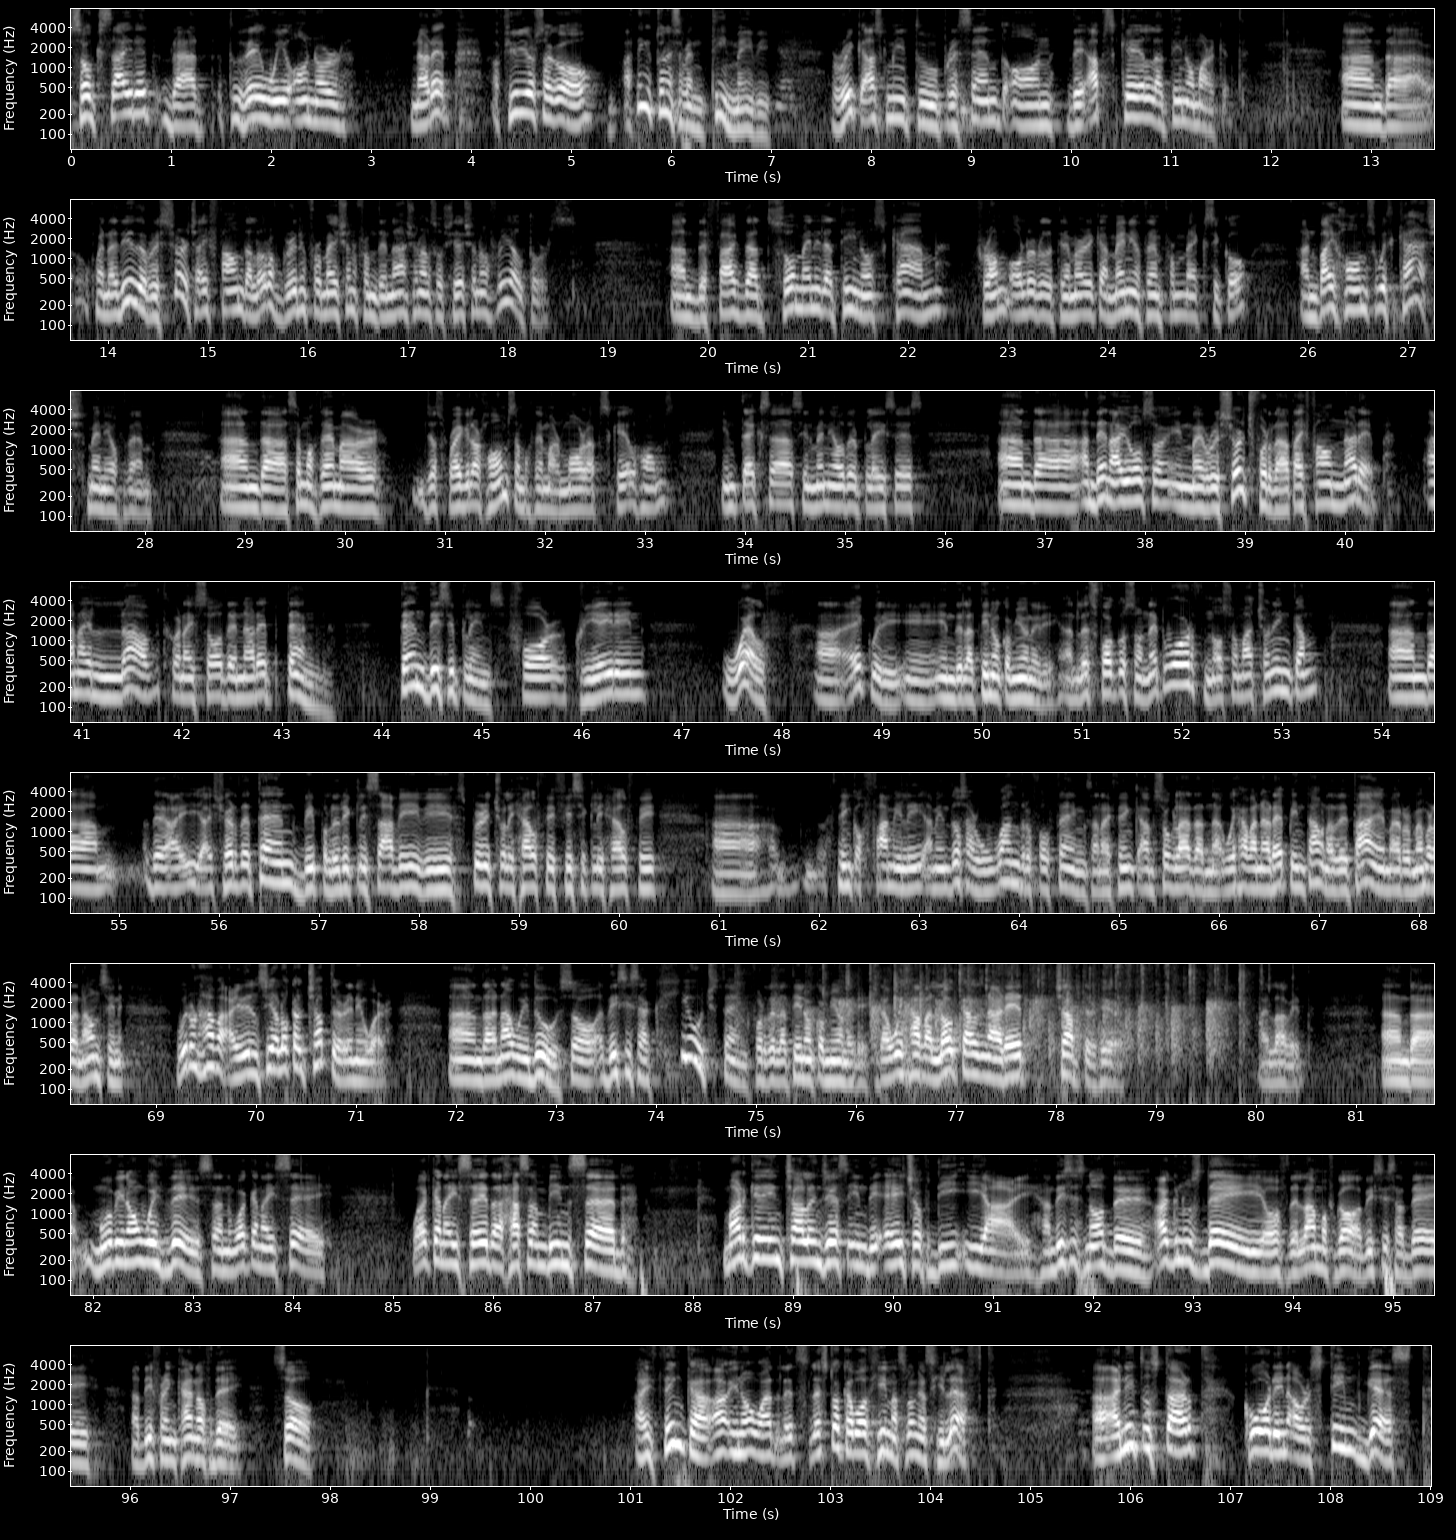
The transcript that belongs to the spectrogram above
I'm so excited that today we honored NAREP. A few years ago, I think in 2017 maybe, yeah. Rick asked me to present on the upscale Latino market. And uh, when I did the research, I found a lot of great information from the National Association of Realtors. And the fact that so many Latinos come from all over Latin America, many of them from Mexico, and buy homes with cash, many of them. And uh, some of them are just regular homes, some of them are more upscale homes in Texas, in many other places. And, uh, and then I also, in my research for that, I found NAREP. And I loved when I saw the NAREP 10, 10 disciplines for creating wealth, uh, equity in, in, the Latino community. And let's focus on net worth, not so much on income. And um, the, I, I share the 10, be politically savvy, be spiritually healthy, physically healthy, uh, think of family. I mean, those are wonderful things. And I think I'm so glad that we have an AREP in town. At the time, I remember announcing, we don't have, I didn't see a local chapter anywhere. And uh, now we do. So this is a huge thing for the Latino community, that we have a local NAREP chapter here. I love it. And uh, moving on with this, and what can I say? What can I say that hasn't been said? Marketing challenges in the age of DEI. And this is not the Agnus Dei of the Lamb of God. This is a day, a different kind of day. So, I think, uh, uh, you know what, let's, let's talk about him as long as he left. Uh, I need to start quoting our esteemed guest.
